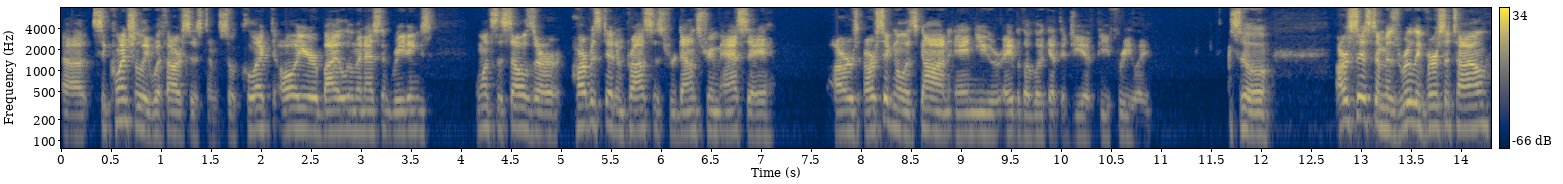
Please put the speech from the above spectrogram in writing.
uh, sequentially with our system. So collect all your bioluminescent readings. Once the cells are harvested and processed for downstream assay, our, our signal is gone and you're able to look at the GFP freely. So our system is really versatile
